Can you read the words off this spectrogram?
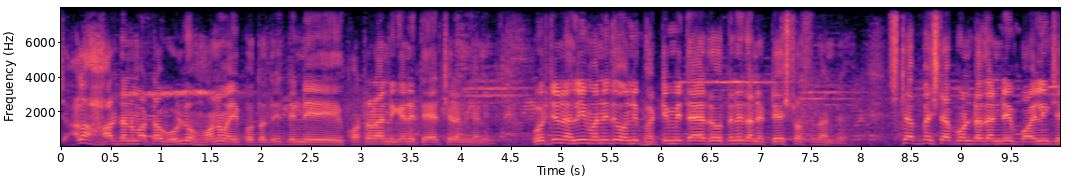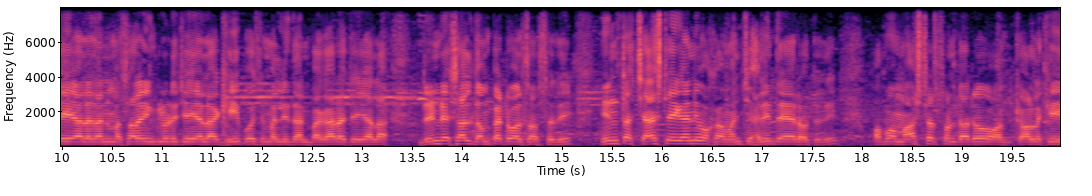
చాలా హార్డ్ అనమాట ఒళ్ళు హోనం అయిపోతుంది. దీన్ని కొట్టడానికి కానీ తయారు చేయడానికి కానీ ఒరిజినల్ హలీం అనేది ఓన్లీ భట్టి మీద తయారవుతూనే దాని టేస్ట్ వస్తుందండి. స్టెప్ బై స్టెప్ ఉంటుందండి. బాయిలింగ్ చేయాలి దాని మసాలా ఇంక్లూడ్ చేయాలా ఘీ పోసి మళ్ళీ దాని బగారా చేయాలా రెండేసార్లు దమ్ పెట్టవలసి వస్తుంది. ఇంత చేస్తే కానీ ఒక మంచి హలీం తయారవుతుంది. పాపం మాస్టర్స్ ఉంటారు వాళ్ళకి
